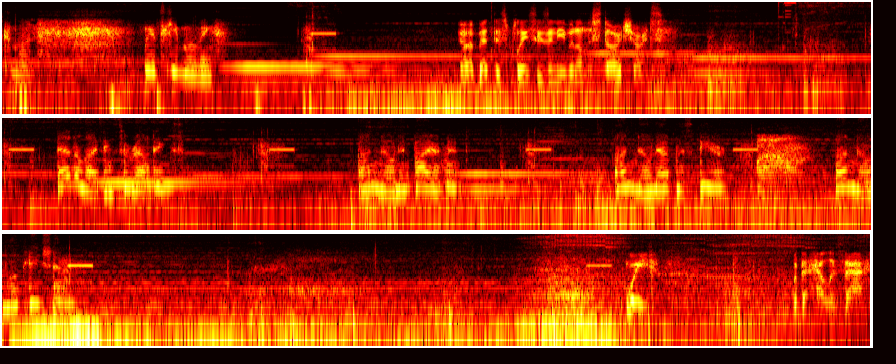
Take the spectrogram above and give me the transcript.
Come on. We have to keep moving. You know, I bet this place isn't even on the star charts. Analyzing surroundings. Unknown environment. Unknown atmosphere. Wow. Unknown location. Wait. What the hell is that?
